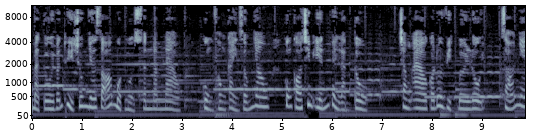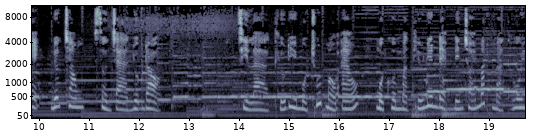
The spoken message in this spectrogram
mà tôi vẫn thủy chung nhớ rõ một mùa xuân năm nào, cùng phong cảnh giống nhau, cũng có chim yến về làm tổ. Trong ao có đôi vịt bơi lội, gió nhẹ, nước trong, sườn trà nhuộm đỏ. Chỉ là thiếu đi một chút màu áo, một khuôn mặt thiếu niên đẹp đến chói mắt mà thôi.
